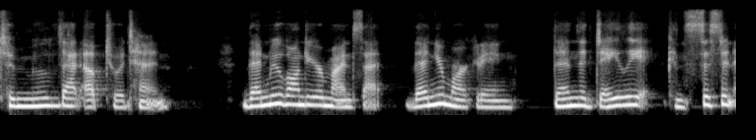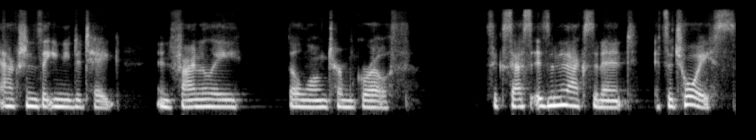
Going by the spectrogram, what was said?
to move that up to a 10. Then move on to your mindset, then your marketing, then the daily consistent actions that you need to take, and finally, the long term growth. Success isn't an accident, it's a choice.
